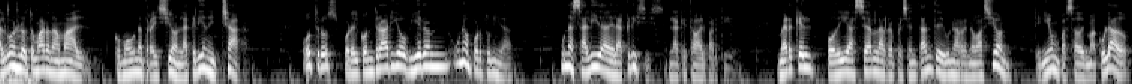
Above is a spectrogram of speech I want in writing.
Algunos lo tomaron a mal, como una traición, la querían echar. Otros, por el contrario, vieron una oportunidad, una salida de la crisis en la que estaba el partido. Merkel podía ser la representante de una renovación, tenía un pasado inmaculado.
